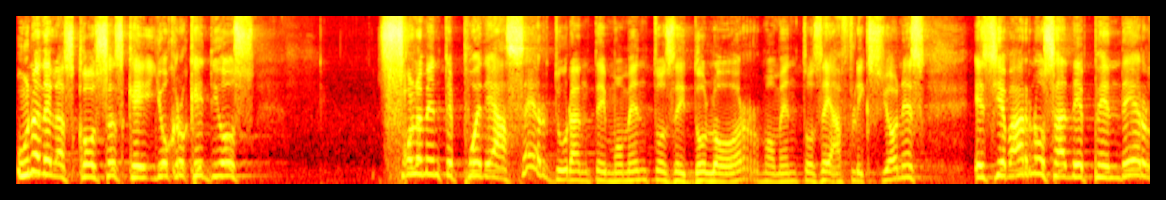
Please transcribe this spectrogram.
Una de las cosas que yo creo que Dios solamente puede hacer durante momentos de dolor, momentos de aflicciones, es llevarnos a depender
